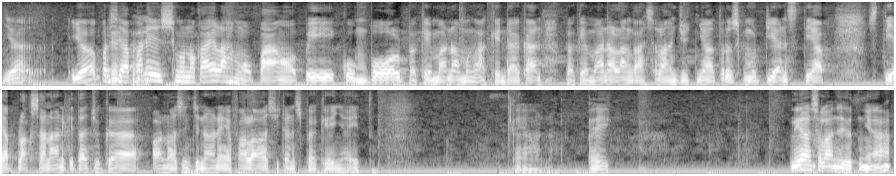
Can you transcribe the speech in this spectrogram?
Ya, ya persiapannya wis ngono kae lah ngopa ngopi kumpul bagaimana mengagendakan bagaimana langkah selanjutnya terus kemudian setiap setiap pelaksanaan kita juga ono sing evaluasi dan sebagainya itu. Kayak ngono. Baik. Ini yang selanjutnya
